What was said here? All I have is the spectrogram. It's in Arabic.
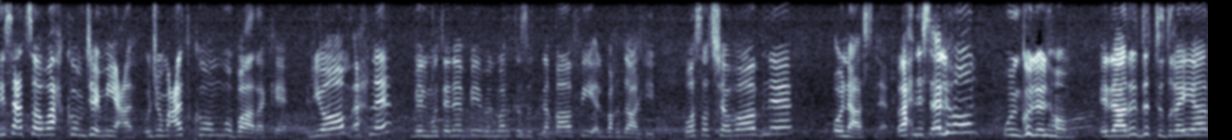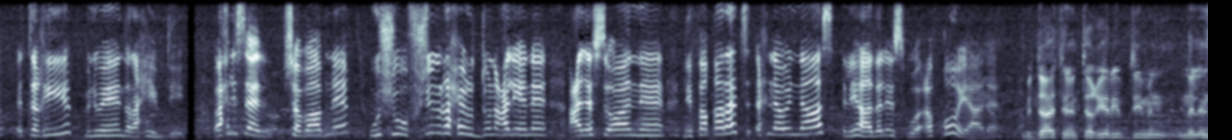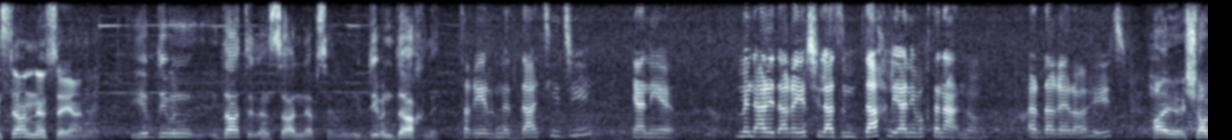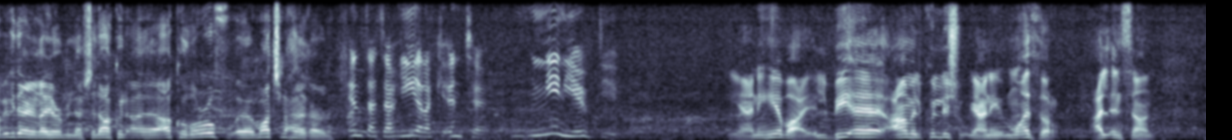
يسعد صباحكم جميعا وجمعتكم مباركة. اليوم إحنا بالمتنبي بالمركز الثقافي البغدادي وسط شبابنا وناسنا. راح نسألهم ونقول لهم إذا ردت تتغير التغيير من وين راح يبدي. راح نسأل شبابنا ونشوف شنو راح يردون علينا على سؤالنا لفقرة إحنا والناس لهذا الأسبوع. ابقوا ويانا بداية التغيير يبدي من من الإنسان نفسه يعني. يبدي من ذات الإنسان نفسه من يبدي من داخله. تغيير من الذات يجي؟ يعني من أريد أغير شيء لازم داخلي اني مقتنعه إنه أريد أغيره هيك. هاي الشاب يقدر يغير من نفسه لكن آه، أكو ظروف آه، ما تسمح له يغير. أنت تغييرك أنت منين يبدي؟ يعني هي باعي. البيئة عامل كلش يعني مؤثر على الإنسان.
